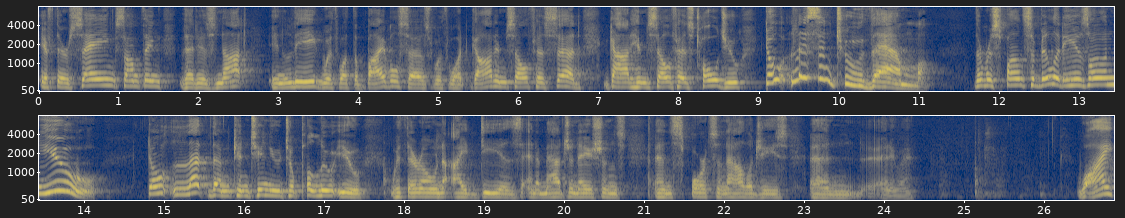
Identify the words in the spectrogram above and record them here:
if they're saying something that is not in league with what the Bible says, with what God Himself has said. God Himself has told you, don't listen to them. The responsibility is on you. Don't let them continue to pollute you with their own ideas and imaginations and sports analogies and anyway. Why?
